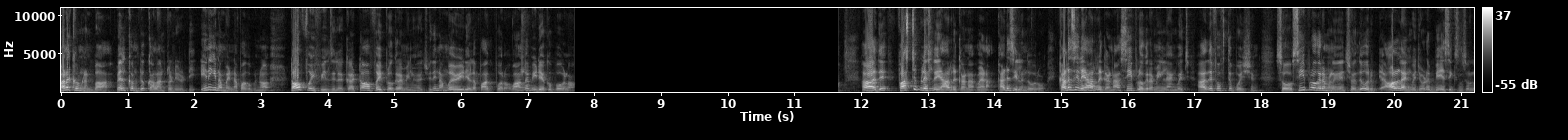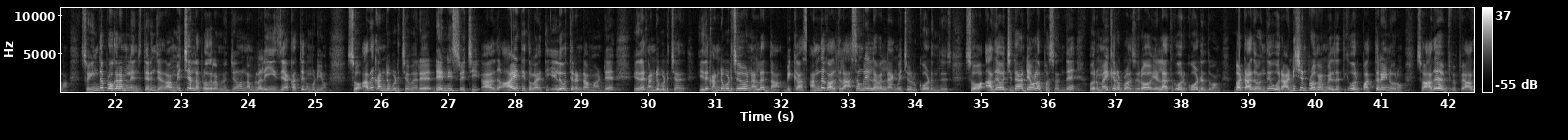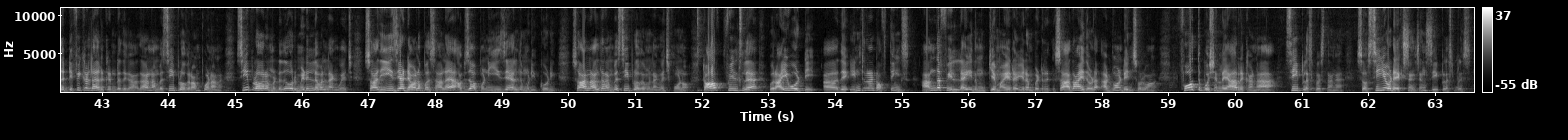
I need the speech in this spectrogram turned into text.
வணக்கம் நண்பா. Welcome to Kalam twenty twenty இன்னைக்கு நம்ம என்ன பார்க்க போறோம் டாப் ஃபைவ் ஃபீல்ட்ஸில் இருக்க டாப் ஃபைவ் ப்ரோக்ராமிங் லாங்குவேஜ் பற்றி நம்ம வீடியோவில் பார்க்க போகிறோம் வாங்க வீடியோக்கு போகலாம். அதாவது ஃபஸ்ட்டு பிளேஸில் யார் இருக்கானா வேணாம் கடைசியிலேருந்து வரும் கடைசியில் யார் இருக்கானா சி ப்ரோக்ராமிங் லாங்குவேஜ் அது fifth position so C programming language வந்து ஒரு ஆல் லாங்குவேஜோட பேசிக்ஸ்னு சொல்லலாம். ஸோ இந்த ப்ரோக்ராமிங் லாங்குவேஜ் தெரிஞ்சாதான் மிச்ச எல்லா ப்ரோக்ராம் லாங்குவேஜும் நம்மளால ஈஸியாக கற்றுக்க முடியும். ஸோ அதை கண்டுபிடிச்சவர் டென்னிஸ் ரிச்சி அதாவது ஆயிரத்தி தொள்ளாயிரத்தி எழுபத்தி ரெண்டாம் ஆண்டு இதை கண்டுபிடிச்சாரு. இதை கண்டுபிடிச்சது நல்லது தான் பிகாஸ் அந்த காலத்தில் அசம்பிளி லெவல் லாங்குவேஜ் ஒரு கோட் இருந்தது. ஸோ அதை வச்சு தான் டெவலப்பர்ஸ் வந்து ஒரு மைக்ரோ ப்ராசரோ எல்லாத்துக்கும் ஒரு கோட் எழுதுவாங்க. பட் அது வந்து ஒரு அடிஷன் ப்ரோக்ராம் எழுதுறதுக்கு ஒரு பத்து லைன் வரும். ஸோ அதை அது டிஃபிகல்ட்டாக இருக்குன்றதுக்காக தான் நம்ம சி ப்ரோக்ராம் போனாங்க. சி ப்ரோக்ராம்ன்றது ஒரு மிடில் லெவல் லாங்குவேஜ் ஸோ அது ஈஸியாக டெவலப்பர்ஸால் அப்சர்வ் பண்ணி ஈஸியாக எழுத முடியும் கோடிங் ஸோ அதனால தான் நம்ம சி ப்ரோக்ராமிங் லாங்குவேஜ் போனோம். டாப் ஃபீல்ட்ஸில் ஒரு ஐஓடி அது இன்டர்நெட் ஆஃப் திங்ஸ் அந்த ஃபீல்டில் இது முக்கியமாக இட இடம் பெற்றிருக்கு ஸோ அதான் இதோட அட்வான்டேஜ் சொல்லுவாங்க. ஃபோர்த் பொசிஷனில் யார் இருக்கானா சி ப்ளஸ் ப்ளஸ் தாங்க. ஸோ சியோட எக்ஸ்டென்ஷன் சி ப்ளஸ் ப்ளஸ்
